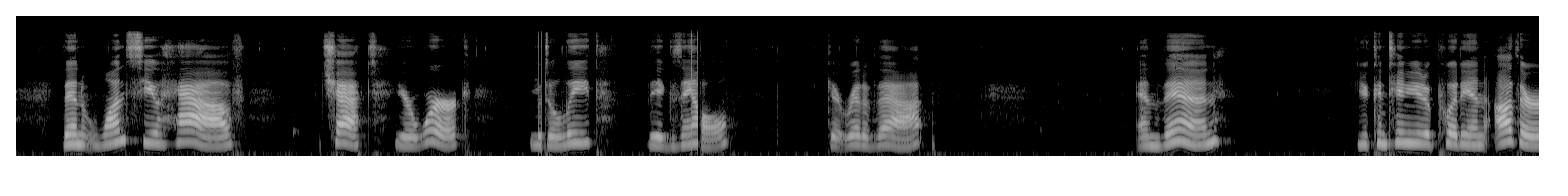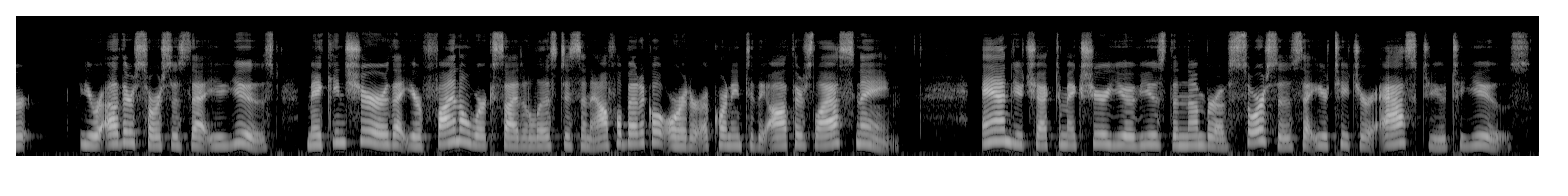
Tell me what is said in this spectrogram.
Then once you have checked your work you delete the example get rid of that and then you continue to put in other your other sources that you used, making sure that your final works cited list is in alphabetical order according to the author's last name. And you check to make sure you have used the number of sources that your teacher asked you to use.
